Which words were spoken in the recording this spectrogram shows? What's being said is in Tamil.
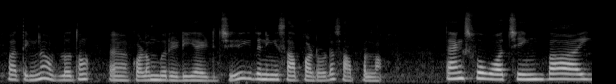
பார்த்திங்கன்னா அவ்வளோதான். குழம்பு ரெடி ஆகிடுச்சு இதை நீங்கள் சாப்பாடோடு சாப்பிட்லாம். தேங்க்ஸ் ஃபார் வாட்சிங் பாய்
